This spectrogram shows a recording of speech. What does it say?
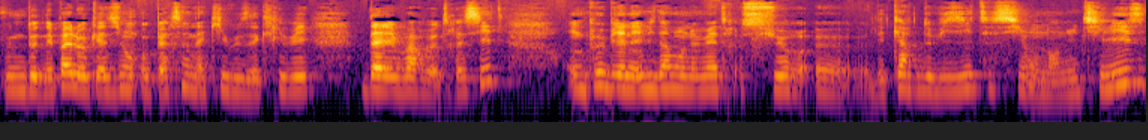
vous ne donnez pas l'occasion aux personnes à qui vous écrivez d'aller voir votre site. On peut bien évidemment le mettre sur euh, des cartes de visite si on en utilise.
